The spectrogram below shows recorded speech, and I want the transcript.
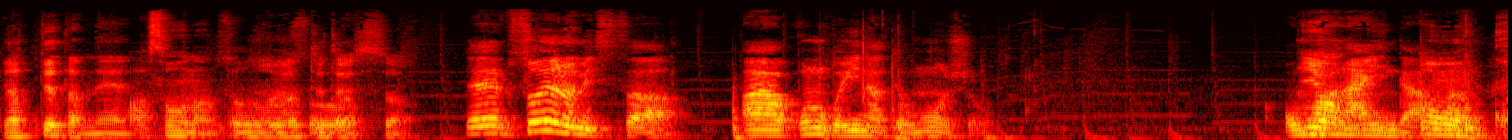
やってたね。ああそうなんだ。そううんやってたしさ。でそういうの見てさああこの子いいなって思うでしょ思わないんだ。やうんこ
